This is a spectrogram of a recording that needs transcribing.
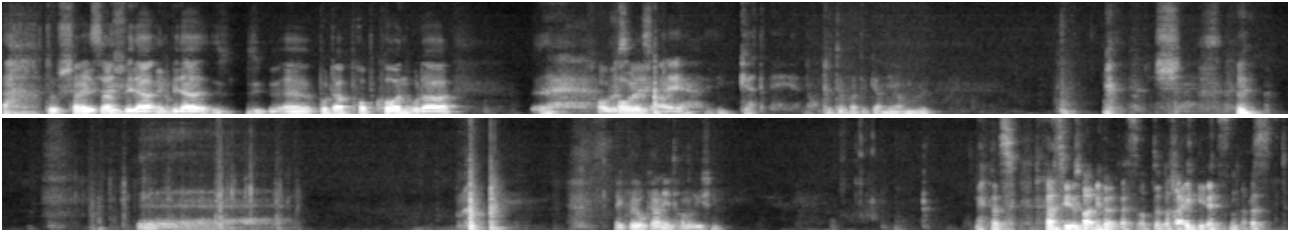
Ach du Scheiße, Das entweder, stimmt. entweder äh, Butter, Popcorn oder Faules, faules Ei. Ei. Get, ey, noch bitte, was ich gar nicht haben will. Scheiße. Ich will auch gar nicht dran riechen. Das, das sieht so an, als ob du drei gegessen hast.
